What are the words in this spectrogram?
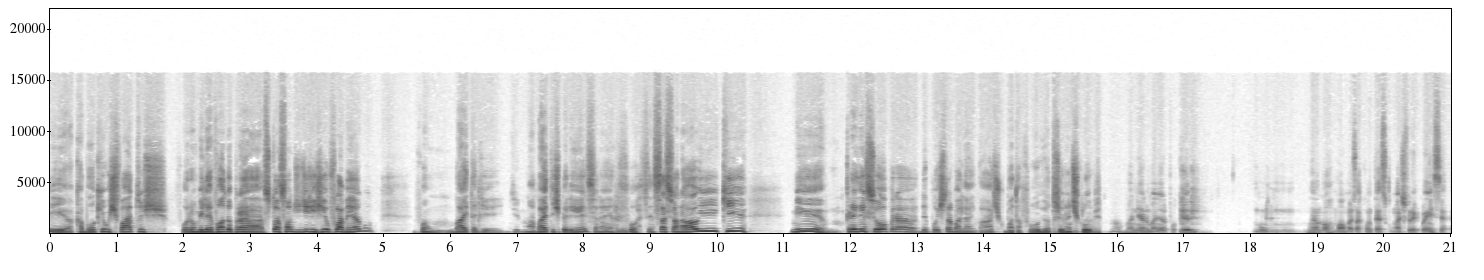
E acabou que os fatos foram me levando para a situação de dirigir o Flamengo. Foi um baita de, de uma baita experiência, né? Foi sensacional e que me credenciou para depois trabalhar em Vasco, Botafogo e outros grandes clubes. Não, maneiro, maneiro, porque não, não é normal, mas acontece com mais frequência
